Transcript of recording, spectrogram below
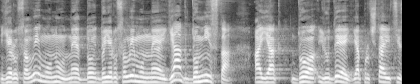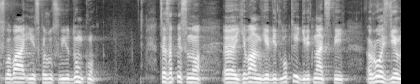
Єрусалиму, ну не до, до Єрусалиму не як до міста, а як до людей. Я прочитаю ці слова і скажу свою думку. Це записано е, Євангеліє від Луки, 19 розділ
